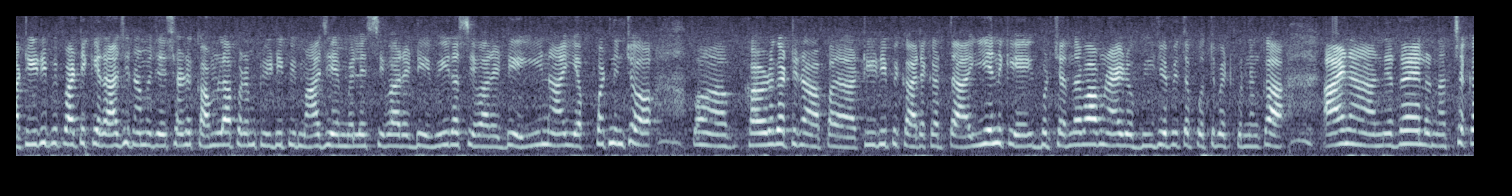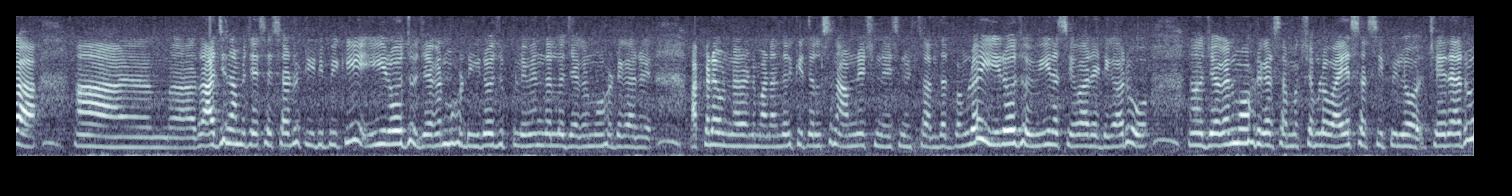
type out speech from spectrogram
టీడీపీ పార్టీకి రాజీనామా చేశాడు కమలాపురం టీడీపీ మాజీ ఎమ్మెల్యే శివారెడ్డి వీర శివారెడ్డి. ఈయన ఎప్పటి నుంచో ఆ, ప- టీడీపీ కార్యకర్త ఈయనకి ఇప్పుడు చంద్రబాబు నాయుడు బీజేపీతో పొత్తు పెట్టుకున్నాక ఆయన నిర్ణయాలు నచ్చక రాజీనామా చేసేసాడు టీడీపీకి. ఈరోజు జగన్మోహన్ రెడ్డి ఈరోజు పులివెందల్లో జగన్మోహన్ రెడ్డి గారు అక్కడే ఉన్నారని మనందరికీ తెలుసు. నామినేషన్ వేసిన సందర్భంలో ఈరోజు వీర శివారెడ్డి గారు జగన్మోహన్ రెడ్డి గారి సమక్షంలో వైఎస్ఆర్సీపీలో చేరారు.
